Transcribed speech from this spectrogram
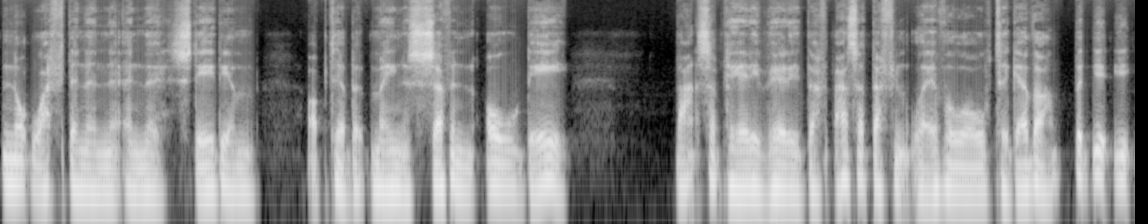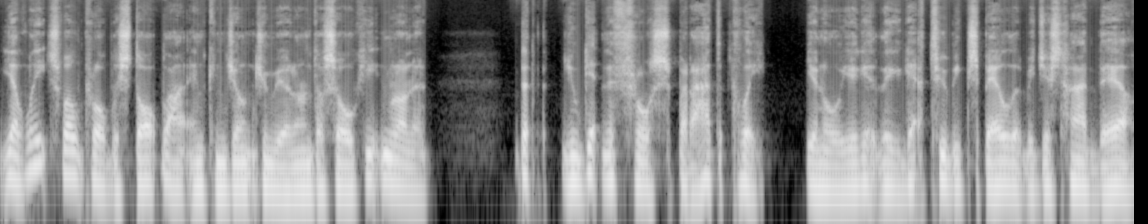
not lifting in the, in the stadium up to about minus 7 all day, that's a very, very, diff- that's a different level altogether. But y- y- your lights will probably stop that in conjunction with your undersoil heating running. But you get the frost sporadically. You know, you get you get a two week spell that we just had there.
